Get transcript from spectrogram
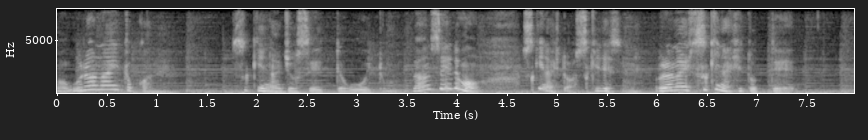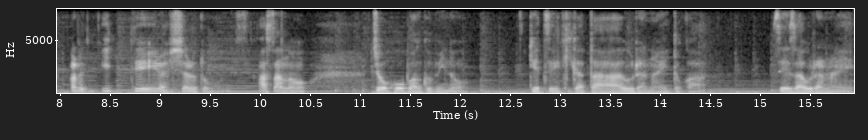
占いとかね好きな女性って多いと思う。男性でも好きな人は好きですよね。占い好きな人ってあれ言っていらっしゃると思うんです。朝の情報番組の血液型占いとか星座占い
